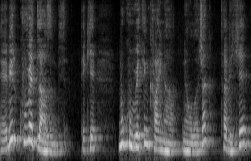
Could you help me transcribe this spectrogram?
e, bir kuvvet lazım bize. Peki bu kuvvetin kaynağı ne olacak? Tabii ki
